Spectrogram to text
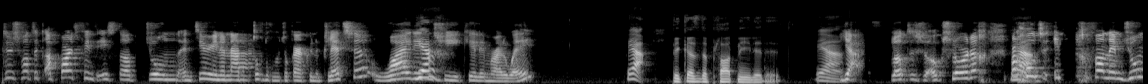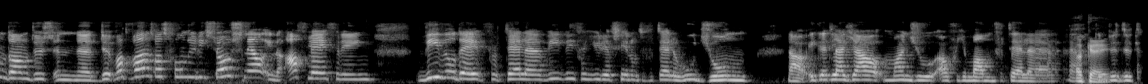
dus wat ik apart vind is dat John en Tyrion daarna toch nog met elkaar kunnen kletsen. Why didn't she kill him right away? Ja, Because the plot needed it. ja. Ja, dat is ook slordig. Maar Ja. goed, in ieder geval neemt John dan dus een... eh, de, wat, want wat vonden jullie zo snel in de aflevering? Wie wilde vertellen, wie, wie van jullie heeft zin om te vertellen hoe John... Nou, ik, ik laat jou, Manju, over je man vertellen. Oké, De, de, de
